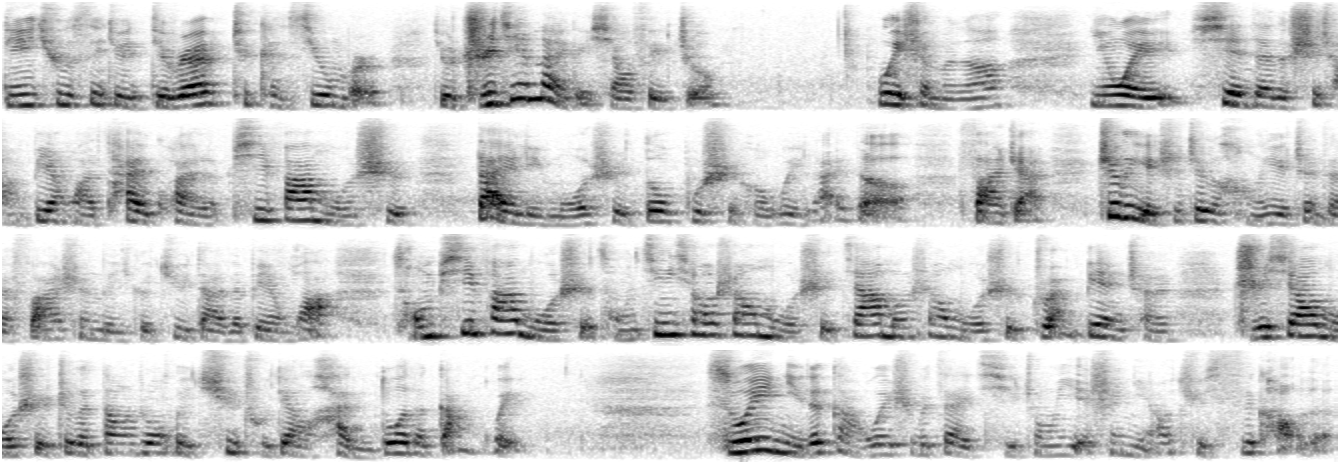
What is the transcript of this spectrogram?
，D to C 就 Direct to Consumer，就直接卖给消费者。为什么呢？因为现在的市场变化太快了，批发模式、代理模式都不适合未来的发展。这个也是这个行业正在发生的一个巨大的变化。从批发模式、从经销商模式、加盟商模式转变成直销模式，这个当中会去除掉很多的岗位。所以你的岗位是不是在其中，也是你要去思考的。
